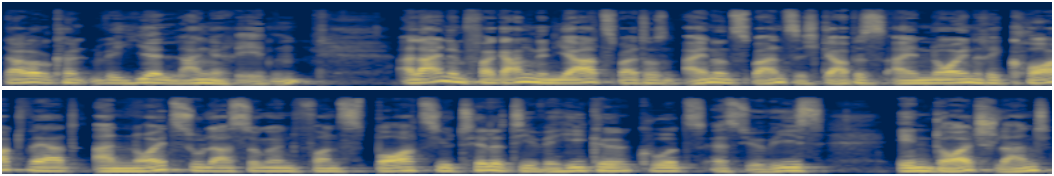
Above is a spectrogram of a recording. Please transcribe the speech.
darüber könnten wir hier lange reden. Allein im vergangenen Jahr 2021 gab es einen neuen Rekordwert an Neuzulassungen von Sports Utility Vehicle, kurz SUVs, in Deutschland.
